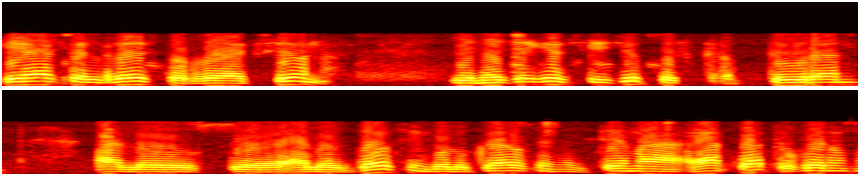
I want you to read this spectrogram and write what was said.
¿qué hace el resto? reacciona. Y en ese ejercicio pues capturan a los eh, a los dos involucrados en el tema, a cuatro fueron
